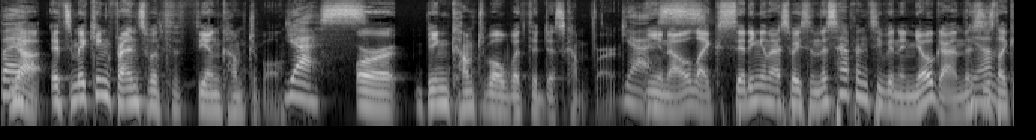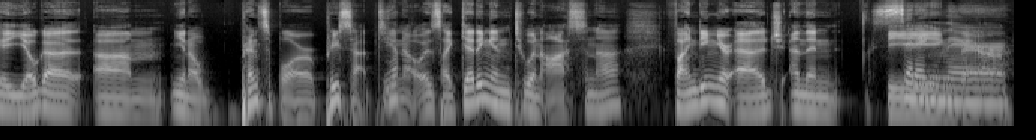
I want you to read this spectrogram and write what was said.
But yeah, it's making friends with the uncomfortable. yes. Or being comfortable with the discomfort. You know, like sitting in that space. And this happens even in yoga. And this Yeah. is like a yoga, um, you know, principle or precept, you know, it's like getting into an asana, finding your edge, and then being sitting there. there.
